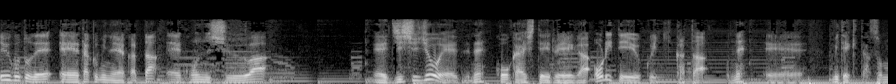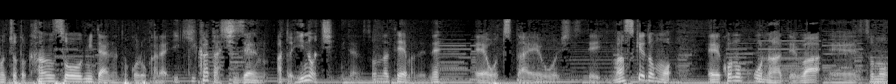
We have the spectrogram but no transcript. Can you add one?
ということで、えー、匠の館、えー、今週は、えー、自主上映でね、公開している映画、降りてゆく生き方をね、えー、見てきた、そのちょっと感想みたいなところから、生き方、自然、あと命みたいな、そんなテーマでね、えー、お伝えをしていますけども、え、このコーナーでは、え、その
